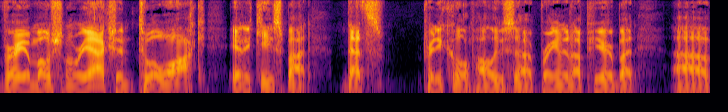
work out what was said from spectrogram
very emotional reaction to a walk in a key spot. That's pretty cool. Paulu's uh, bringing it up here, but uh,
